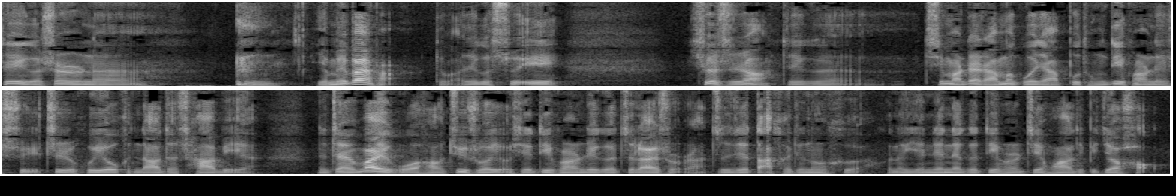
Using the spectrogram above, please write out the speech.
这个事儿呢，也没办法，对吧？这个水确实啊，这个起码在咱们国家不同地方的水质会有很大的差别。那在外国哈，据说有些地方这个自来水啊，直接打开就能喝，可能人家那个地方净化的比较好。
